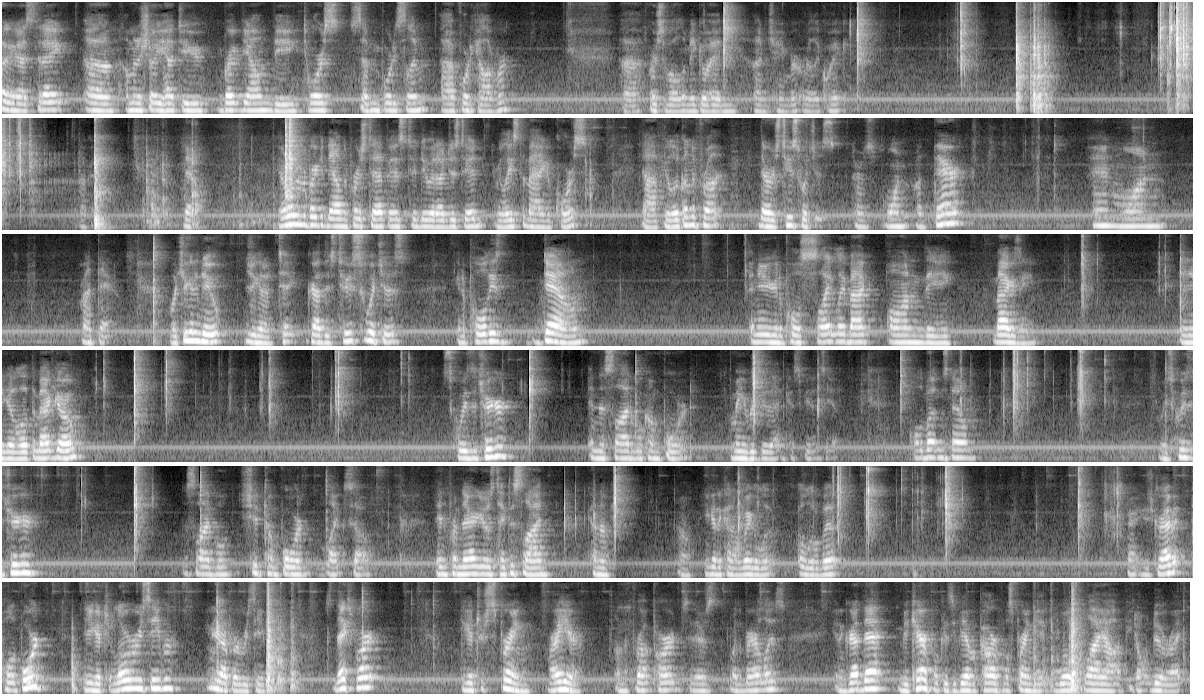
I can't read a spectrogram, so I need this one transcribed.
Okay guys, today uh, I'm going to show you how to break down the Taurus 740 Slim uh, 40 caliber. Uh, first of all, let me go ahead and unchamber it really quick. Okay. Now, in order to break it down, the first step is to do what I just did. Release the mag, of course. Now, if you look on the front, there's two switches. There's one right there and one right there. What you're going to do is you're going to take, grab these two switches, you're going to pull these down, and you're going to pull slightly back on the magazine. And you're going to let the mag go. Squeeze the trigger, and the slide will come forward. Let me redo that in case you didn't see it. Pull the buttons down. We squeeze the trigger, the slide will should come forward like so. And from there, you just take the slide, kind of, oh, you got to kind of wiggle it a little bit. All right, you just grab it, pull it forward, you got your lower receiver and your upper receiver. So next part, you got your spring right here on the front part. So there's where the barrel is. Gonna grab that. Be careful because if you have a powerful spring, it will fly out if you don't do it right.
